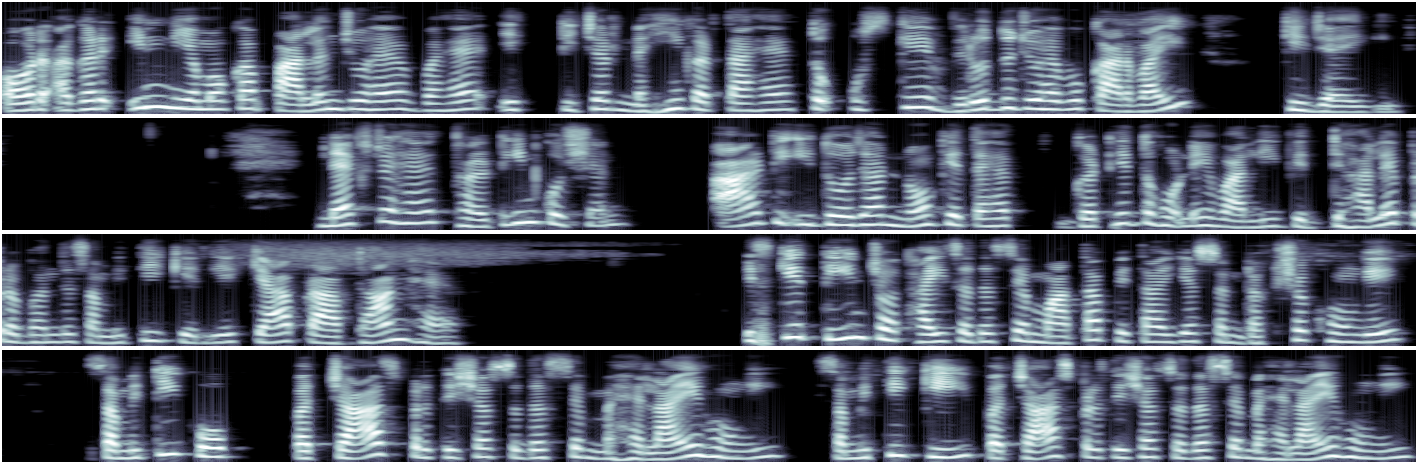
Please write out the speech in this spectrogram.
और अगर इन नियमों का पालन जो है, वह एक टीचर नहीं करता है तो उसके विरुद्ध जो है, वो कार्रवाई की जाएगी। नेक्स्ट है थर्टीन क्वेश्चन आरटीई 2009 के तहत गठित होने वाली विद्यालय प्रबंध समिति के लिए क्या प्रावधान है? इसके तीन चौथाई सदस्य माता पिता या संरक्षक होंगे। समिति को 50 प्रतिशत सदस्य महिलाएँ होंगी। समिति की 50 प्रतिशत सदस्य महिलाएँ होंगी।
